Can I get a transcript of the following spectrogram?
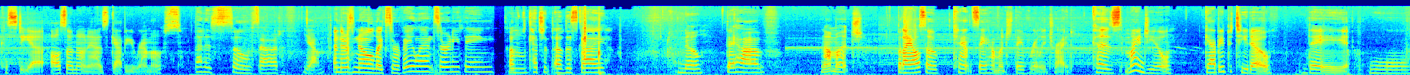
Castilla, also known as Gabby Ramos. That is so sad. Yeah. And there's no like surveillance or anything of catch of this guy. No, they have not much. But I also can't say how much they've really tried. Because, mind you, Gabby Petito, they move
